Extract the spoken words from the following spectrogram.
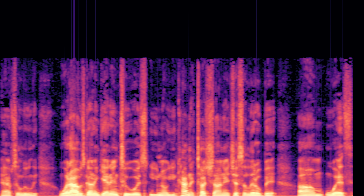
Absolutely. What I was going to get into was, you know, you kind of touched on it just a little bit um, with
